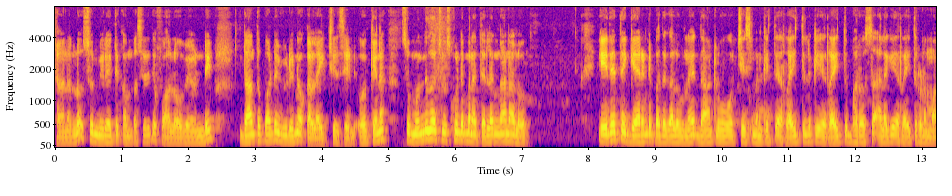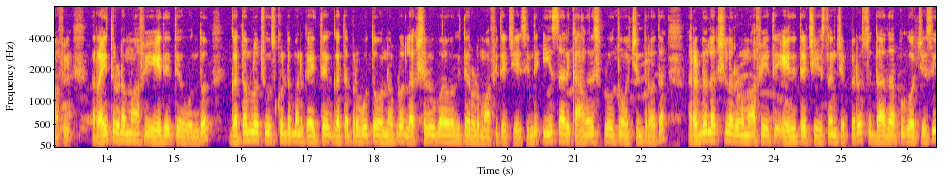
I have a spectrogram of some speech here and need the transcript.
ఛానల్లో. సో మీరైతే కంపల్సరీ అయితే ఫాలో అవ్వండి. దాంతోపాటు వీడియోని ఒక లైక్ చేసేయండి. ఓకేనా? సో ముందుగా చూసుకుంటే మన తెలంగాణలో ఏదైతే గ్యారంటీ పథకాలు ఉన్నాయో దాంట్లో వచ్చేసి మనకైతే రైతులకి రైతు భరోసా అలాగే రైతు రుణమాఫీ రైతు రుణమాఫీ ఏదైతే ఉందో గతంలో చూసుకుంటే మనకైతే గత ప్రభుత్వం ఉన్నప్పుడు లక్ష రూపాయల వరకు అయితే రుణమాఫీ అయితే చేసింది. ఈసారి కాంగ్రెస్ ప్రభుత్వం వచ్చిన తర్వాత రెండు లక్షల రుణమాఫీ అయితే ఏదైతే చేస్తుందని చెప్పారో సో దాదాపుగా వచ్చేసి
